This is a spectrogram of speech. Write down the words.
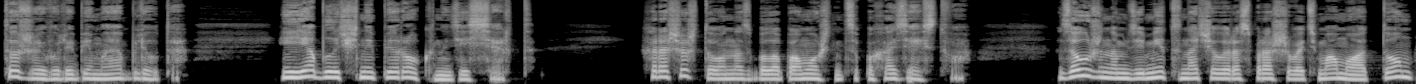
тоже его любимое блюдо. И яблочный пирог на десерт. Хорошо, что у нас была помощница по хозяйству. За ужином Демид начал расспрашивать маму о том,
